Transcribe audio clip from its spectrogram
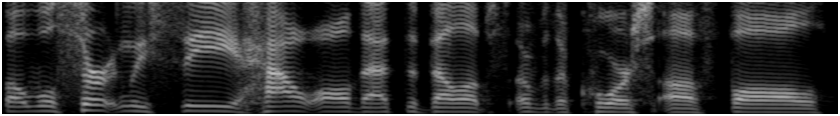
but we'll certainly see how all that develops over the course of fall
